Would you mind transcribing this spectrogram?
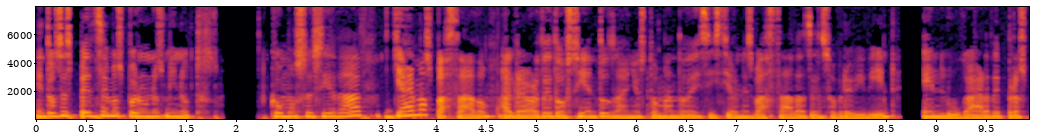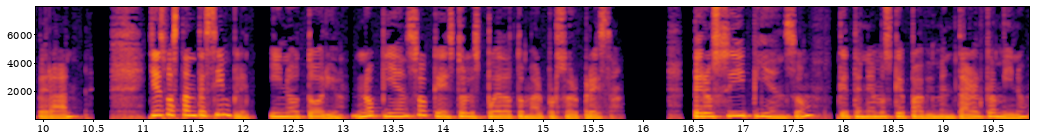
Entonces pensemos por unos minutos. Como sociedad ya hemos pasado alrededor de 200 años tomando decisiones basadas en sobrevivir en lugar de prosperar. Y es bastante simple y notorio. No pienso que esto les pueda tomar por sorpresa. Pero sí pienso que tenemos que pavimentar el camino,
